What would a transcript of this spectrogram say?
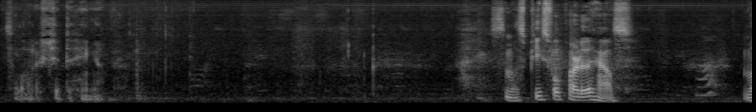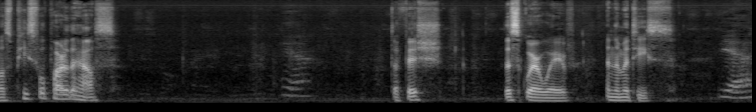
it's a lot of shit to hang up. It's the most peaceful part of the house. Huh? The most peaceful part of the house. The fish, the square wave, and the Matisse, Yeah.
